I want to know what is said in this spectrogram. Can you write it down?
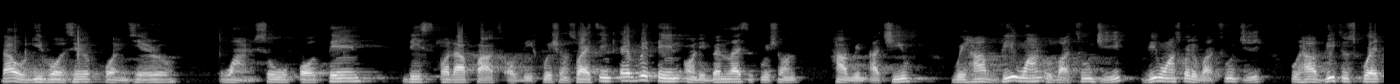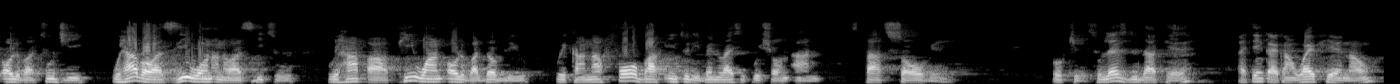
that will give us 0.01 so we've obtained this other part of the equation. So i think everything on the Bernoulli's equation have been achieved. We have v1 over 2g v1 squared over 2g we have v2 squared all over 2g we have our z1 and our z2 we have our p1 all over w. We can now fall back into the Bernoulli's equation and start solving. Okay so let's do that here i think i can wipe here now.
